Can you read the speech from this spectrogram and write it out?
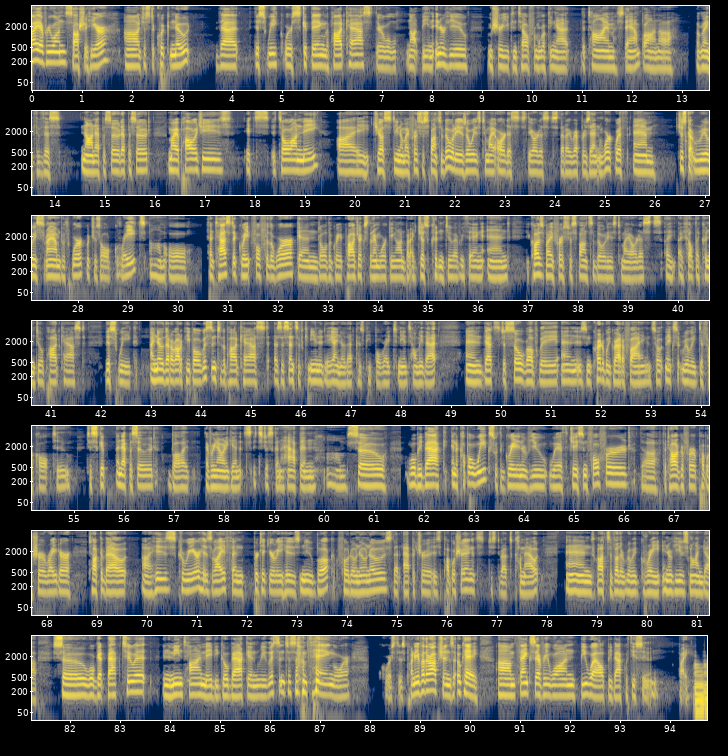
Hi, everyone. Sasha here. Uh, just a quick note that this week we're skipping the podcast. There will not be an interview. I'm sure you can tell from looking at the time stamp on uh, the length of this non-episode episode. My apologies. It's it's all on me. I just, you know, my first responsibility is always to my artists, the artists that I represent and work with, and just got really slammed with work, which is all great. Um, all fantastic, grateful for the work and all the great projects that I'm working on, but I just couldn't do everything. And because my first responsibility is to my artists, I, I felt I couldn't do a podcast this week. I know that a lot of people listen to the podcast as a sense of community. I know that because people write to me and tell me that. And that's just so lovely and is incredibly gratifying. And so it makes it really difficult to to skip an episode, but every now and again it's it's just going to happen. Um, so we'll be back in a couple of weeks with a great interview with Jason Fulford, the photographer, publisher, writer. Talk about uh, his career, his life, and particularly his new book, Photo No Nos, that Aperture is publishing. It's just about to come out. And lots of other really great interviews lined up. So we'll get back to it in the meantime, maybe go back and re listen to something, or of course, there's plenty of other options. Okay. Um, thanks, everyone. Be well. Be back with you soon. Bye.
